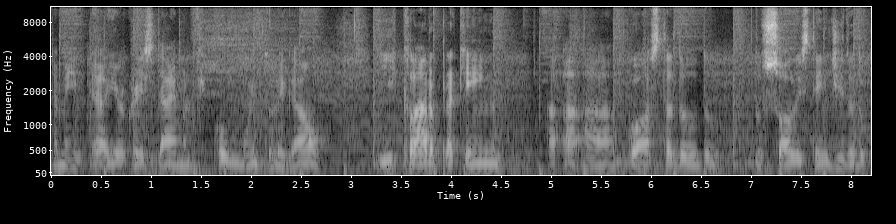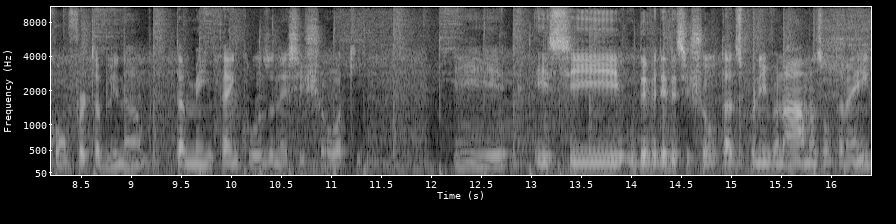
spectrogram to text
Também uh, Your Crazy Diamond ficou muito legal. E claro, para quem a, a, a gosta do, do, do, solo estendido do Comfortably Numb, também está incluso nesse show aqui. E esse o DVD desse show está disponível na Amazon também.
